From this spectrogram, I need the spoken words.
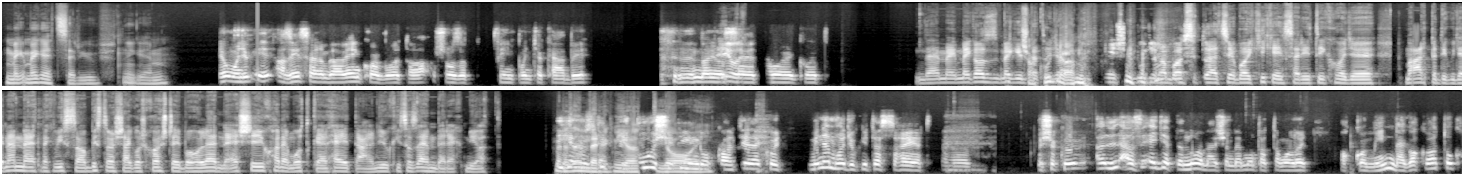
Meg, meg egyszerűbb, igen. Jó, mondjuk az én szememben a Renkor volt a sorozat fénypontja kb. Nagyon Jó. szerettem a Renkort. De meg, meg az megint, Csak tehát, ugyan? Ugye, és ugyanabban a szituációban, hogy kikényszerítik, hogy már pedig ugye nem mehetnek vissza a biztonságos kastélyba, ahol lenne esélyük, hanem ott kell helytállniuk, hisz az emberek miatt. Mert az Igen, emberek így miatt, Bullshit jaj. indokkal, tényleg, hogy mi nem hagyjuk itt ezt a helyet. És akkor az egyetlen normális ember mondhatta volna, hogy akkor mind meg akartok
